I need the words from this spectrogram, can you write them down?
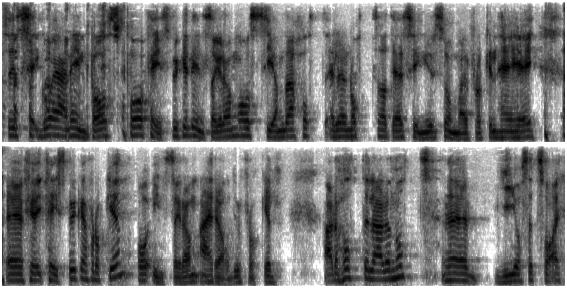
Så gå gjerne inn på oss på Facebook eller Instagram og si om det er hot eller not at jeg synger sommerflokken hei, hei. Eh, Facebook er Flokken, og Instagram er Radio Flokken. Er det hot eller er det not? Eh, gi oss et svar.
